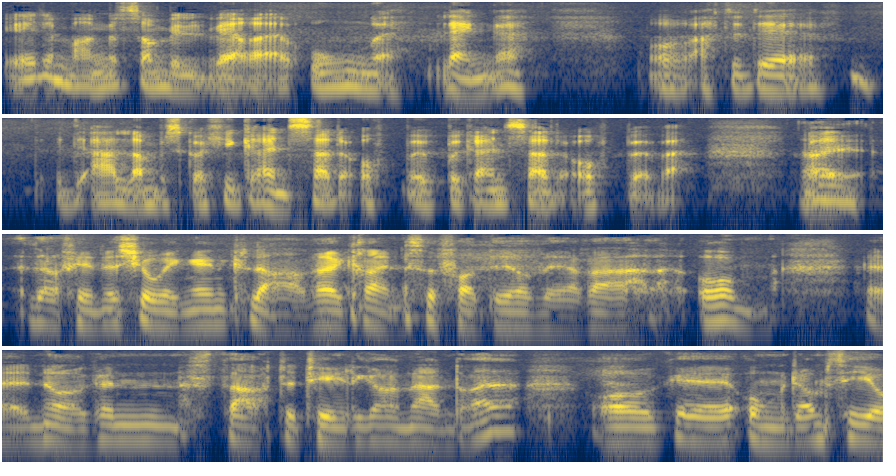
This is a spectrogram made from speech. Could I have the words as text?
er det mange som vil være unge lenge, og at det, det alle, Vi skal ikke grense det opp, begrense det oppover. Nei, Det finnes jo ingen klare grenser for det å være ung. Eh, Noen starter tidligere enn andre, og eh, ungdomstida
